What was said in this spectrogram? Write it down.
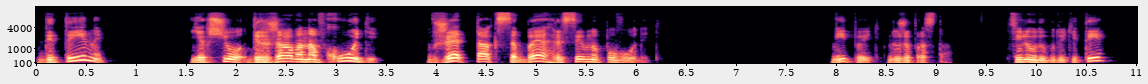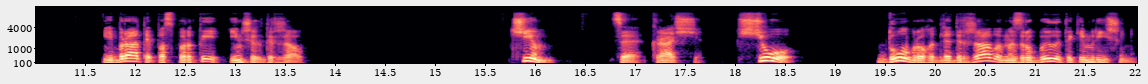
дитини, якщо держава на вході вже так себе агресивно поводить? Відповідь дуже проста. Ці люди будуть іти і брати паспорти інших держав. Чим це краще? Що доброго для держави ми зробили таким рішенням?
